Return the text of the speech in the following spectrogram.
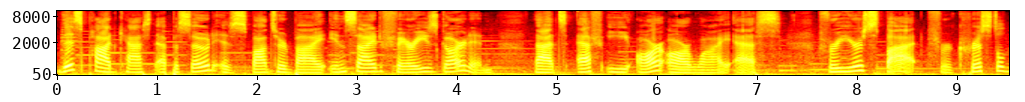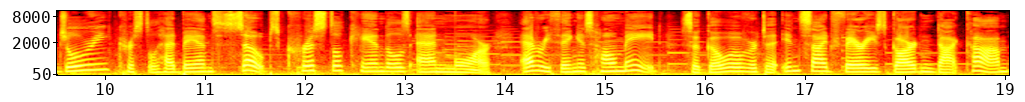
This podcast episode is sponsored by Inside Ferrys Garden. That's F E R R Y S. For your spot for crystal jewelry, crystal headbands, soaps, crystal candles, and more. Everything is homemade. So go over to InsideFerrysGarden.com.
